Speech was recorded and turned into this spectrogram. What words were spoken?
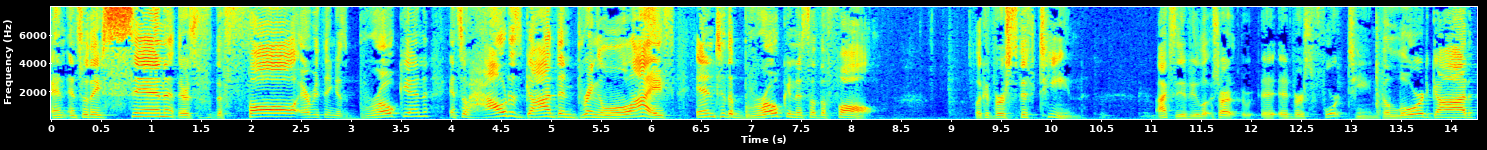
And, and so they sin, there's the fall, everything is broken. And so, how does God then bring life into the brokenness of the fall? Look at verse 15. Actually, if you look, start at verse 14, the Lord God,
